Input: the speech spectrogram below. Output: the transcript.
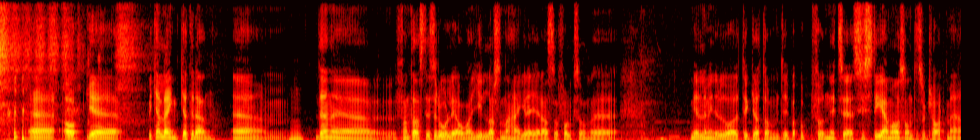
eh, Och eh, vi kan länka till den Mm. Den är fantastiskt rolig om man gillar sådana här grejer, alltså folk som eh, mer eller mindre då tycker att de typ har uppfunnit Systema och sånt är såklart med.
